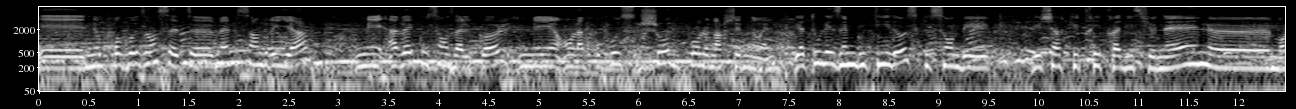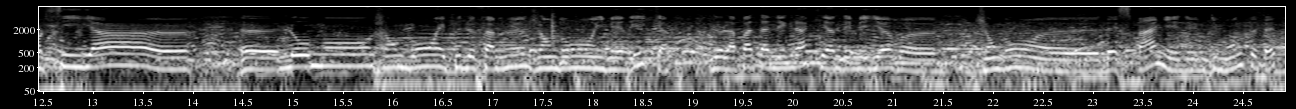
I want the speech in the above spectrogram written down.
Et nous proposons cette euh, même sangria mais avec ou sans alcool, mais on la propose chaude pour le marché de Noël. Il y a tous les embutidos qui sont des, charcuteries traditionnelles, euh, morcilla, euh, euh, lomo, jambon et puis le fameux jambon ibérique de la pata negra qui est un des meilleurs jambons d'Espagne et du monde peut-être.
